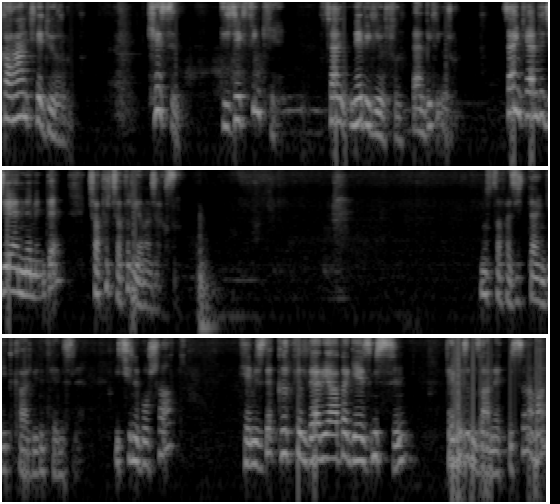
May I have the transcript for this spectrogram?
Garanti ediyorum. Kesin. Diyeceksin ki sen ne biliyorsun? Ben biliyorum. Sen kendi cehenneminde çatır çatır yanacaksın. Mustafa cidden git kalbini temizle. İçini boşalt. Temizle. 40 yıl deryada gezmişsin. Temizim zannetmişsin ama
